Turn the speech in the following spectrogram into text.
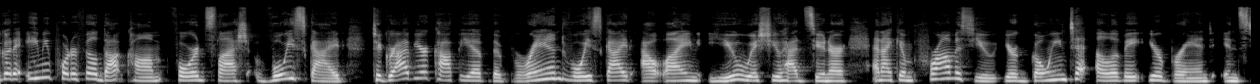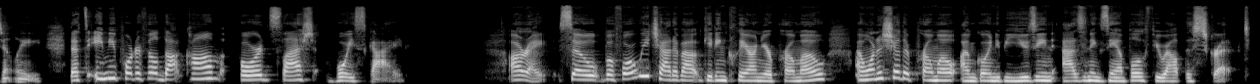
go to amyporterfield.com forward slash voice guide to grab your copy of the brand voice guide outline you wish you had sooner. And I can promise you, you're going to elevate your brand instantly. That's amyporterfield.com forward slash voice guide. All right. So before we chat about getting clear on your promo, I want to share the promo I'm going to be using as an example throughout the script.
